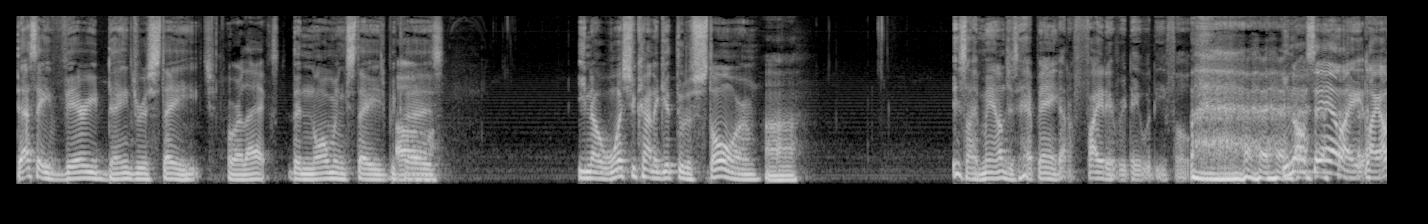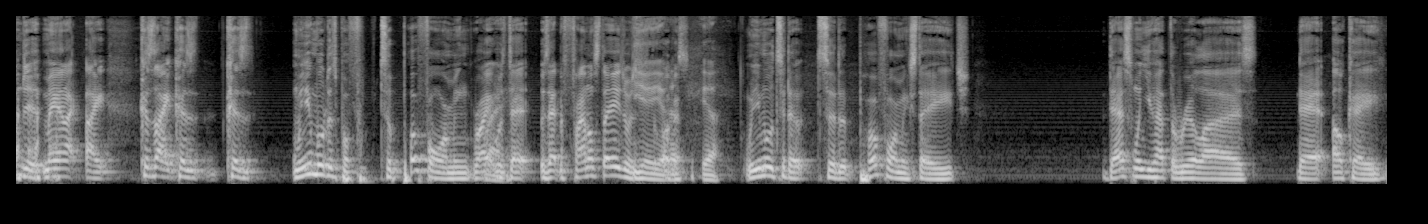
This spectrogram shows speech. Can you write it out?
that's a very dangerous stage Relaxed. the norming stage because you know once you kind of get through the storm, Uh huh. it's like man, I'm just happy I ain't got to fight every day with these folks. you know what I'm saying? Like like I'm just man, like like because like because because when you move this perf- to performing, right, Was that was that the final stage? Or was Yeah, yeah, that's, yeah. when you move to the to the performing stage, that's when you have to realize that okay,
